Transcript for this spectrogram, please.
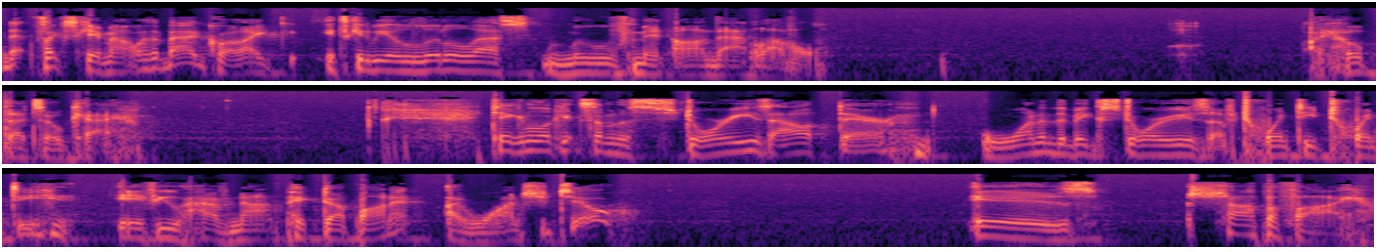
Netflix came out with a bad quarter. Like it's going to be a little less movement on that level. I hope that's okay taking a look at some of the stories out there. One of the big stories of 2020, if you have not picked up on it, I want you to, is Shopify.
